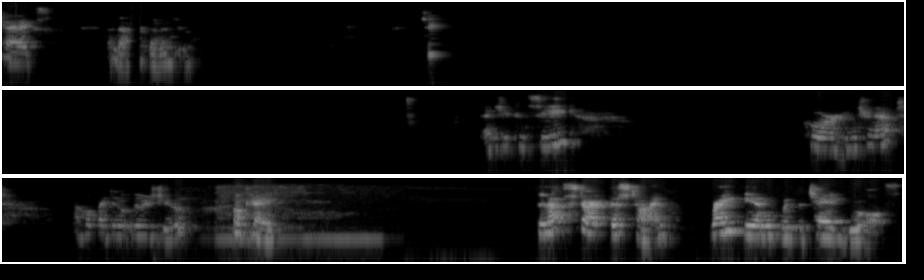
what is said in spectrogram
tags, and that's what to do. As you can see, poor internet. I hope I didn't lose you. Mm. Okay. Let's start this time right in with the tag rules.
